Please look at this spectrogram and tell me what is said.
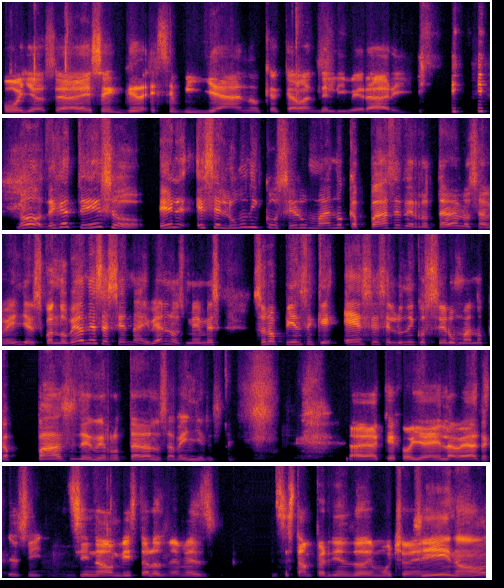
joya, o sea, ese, ese villano que acaban de liberar y... No, déjate eso. Él es el único ser humano capaz de derrotar a los Avengers. Cuando vean esa escena y vean los memes, solo piensen que ese es el único ser humano capaz de derrotar a los Avengers. La verdad, qué joya, ¿eh? La verdad, si, si no han visto los memes, se están perdiendo de mucho, ¿eh? Sí, no,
